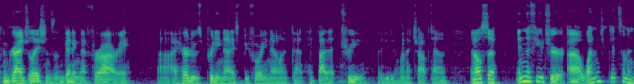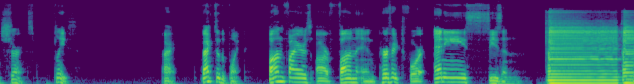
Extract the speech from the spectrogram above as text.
congratulations on getting that Ferrari. Uh, I heard it was pretty nice before, you know, it got hit by that tree that you didn't want to chop down. And also, in the future, uh, why don't you get some insurance? Please. Alright, back to the point. Bonfires are fun and perfect for any season.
